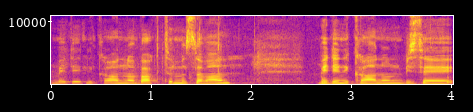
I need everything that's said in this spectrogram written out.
medeni kanuna baktığımız zaman medeni kanun bize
